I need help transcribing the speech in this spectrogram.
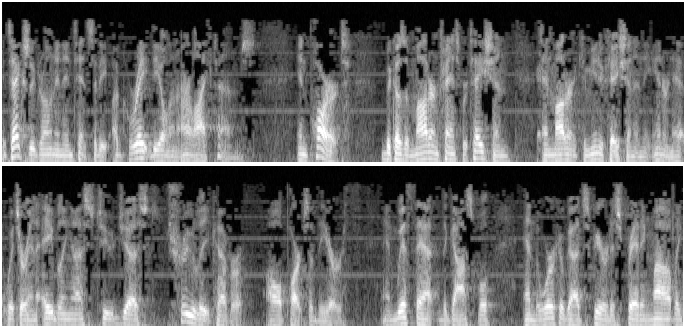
It's actually grown in intensity a great deal in our lifetimes, in part because of modern transportation and modern communication and the internet, which are enabling us to just truly cover all parts of the earth. And with that, the gospel and the work of God's Spirit is spreading wildly.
